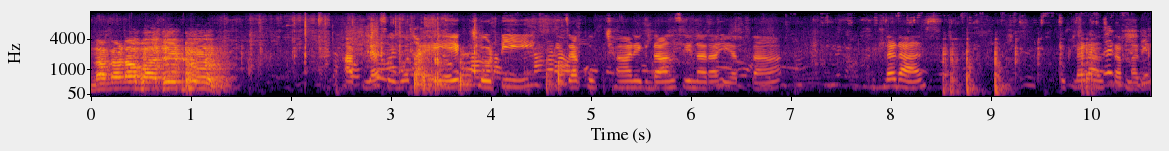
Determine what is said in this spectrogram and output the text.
नगाडा बाजे ढोल आपल्यासोबत आहे एक छोटी तिचा खूप छान एक डान्स येणार आहे आता. कुठला डान्स कुठला डान्स करणार आहे?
